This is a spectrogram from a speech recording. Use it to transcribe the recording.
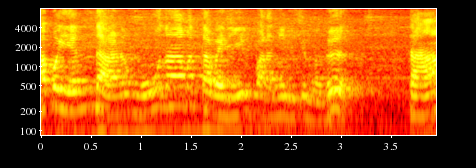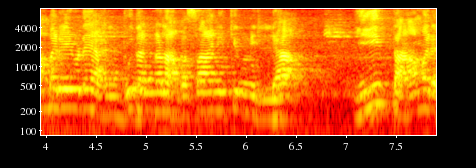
അപ്പൊ എന്താണ് മൂന്നാമത്തെ വരിയിൽ പറഞ്ഞിരിക്കുന്നത്? താമരയുടെ അത്ഭുതങ്ങൾ അവസാനിക്കുന്നില്ല. ഈ താമര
